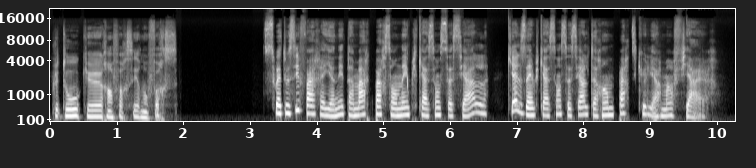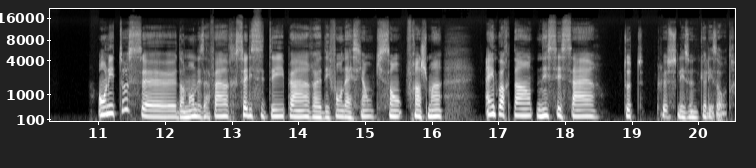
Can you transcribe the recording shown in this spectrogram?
plutôt que renforcer nos forces. Tu souhaites aussi faire rayonner ta marque par son implication sociale. Quelles implications sociales te rendent particulièrement fière? On est tous, euh, dans le monde des affaires, sollicités par euh, des fondations qui sont franchement importantes, nécessaires, toutes plus les unes que les autres.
